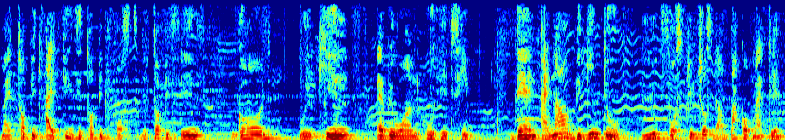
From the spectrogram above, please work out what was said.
my topic, I fix the topic first. The topic says, God will kill everyone who hates him. Then I now begin to look for scriptures that back up my claim.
